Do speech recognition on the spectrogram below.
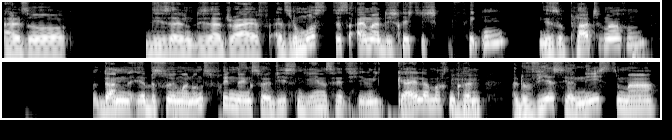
Also dieser, dieser Drive, also du musst das einmal dich richtig ficken, diese Platte machen. Dann bist du irgendwann unzufrieden, denkst du, dies und jenes hätte ich irgendwie geiler machen Mhm. können. Aber du wirst ja nächste Mal,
